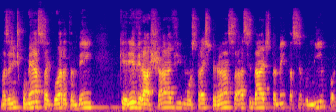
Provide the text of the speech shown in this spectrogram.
mas a gente começa agora também querer virar a chave, mostrar esperança. A cidade também está sendo limpa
